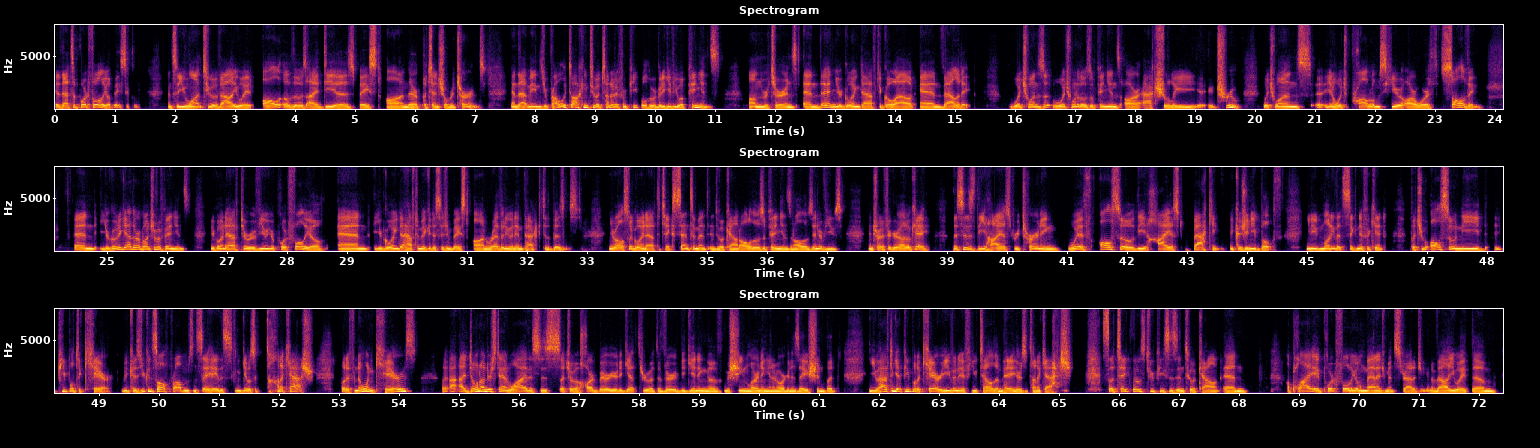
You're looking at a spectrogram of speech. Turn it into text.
that's a portfolio basically. And so you want to evaluate all of those ideas based on their potential returns. And that means you're probably talking to a ton of different people who are going to give you opinions on the returns. And then you're going to have to go out and validate which ones which one of those opinions are actually uh, true which ones uh, you know which problems here are worth solving and you're going to gather a bunch of opinions. You're going to have to review your portfolio and you're going to have to make a decision based on revenue and impact to the business. You're also going to have to take sentiment into account, all of those opinions and all those interviews, and try to figure out okay, this is the highest returning with also the highest backing because you need both. You need money that's significant, but you also need people to care because you can solve problems and say, hey, this is going to give us a ton of cash. But if no one cares, I don't understand why this is such a hard barrier to get through at the very beginning of machine learning in an organization. But you have to get people to care, even if you tell them, hey, here's a ton of cash. So take those two pieces into account and apply a portfolio management strategy and evaluate them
